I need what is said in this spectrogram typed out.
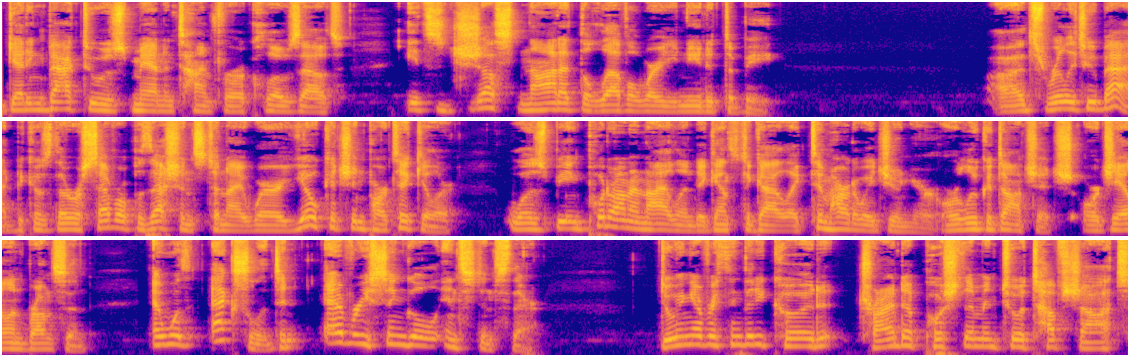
getting back to his man in time for a closeout, it's just not at the level where you need it to be. Uh, it's really too bad because there were several possessions tonight where Jokic, in particular, was being put on an island against a guy like Tim Hardaway Jr. or Luka Doncic or Jalen Brunson and was excellent in every single instance there. Doing everything that he could, trying to push them into a tough shot,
